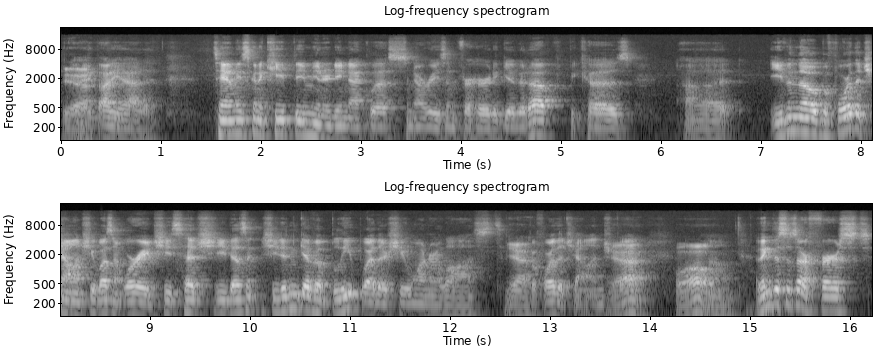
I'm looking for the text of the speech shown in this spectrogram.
Yeah. he thought he had it. Tammy's gonna keep the immunity necklace. No reason for her to give it up because uh, even though before the challenge she wasn't worried, she said she doesn't. She didn't give a bleep whether she won or lost. Yeah. Before the challenge. Yeah. but, Whoa. um, I think this is our first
